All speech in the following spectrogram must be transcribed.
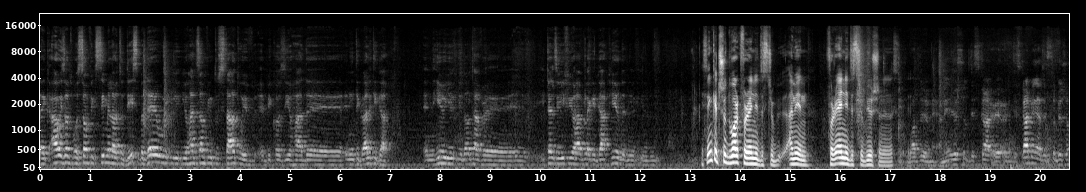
like our result was something similar to this, but there we, you, you had something to start with uh, because you had uh, an integrality gap, and here you, you don't have a. It tells you if you have like a gap here, then you. you I think it should work for any distribu- I mean, for any distribution. in this- What do you mean? I mean, you should describe, uh, describing a distribution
